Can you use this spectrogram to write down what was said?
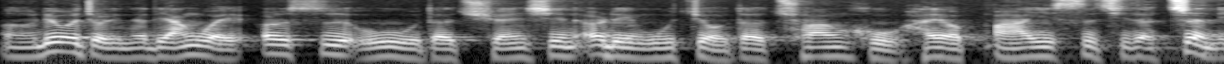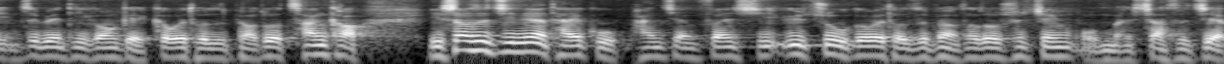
呃，六二九零的梁伟，二四五五的全新，二零五九的川虎，还有八一四七的正领，这边提供给各位投资朋友做参考。以上是今天的台股盘前分析，预祝各位投资朋友操作顺心。我们下次见。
